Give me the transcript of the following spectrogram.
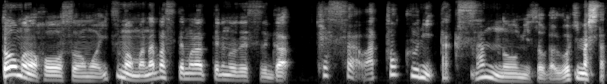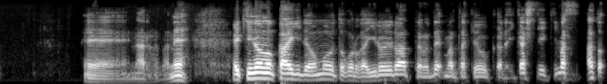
どうもの放送もいつも学ばせてもらってるのですが、今朝は特にたくさん脳みそが動きました。えー、なるほどね。え昨日の会議で思うところがいろいろあったので、また今日から活かしていきます。あと、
